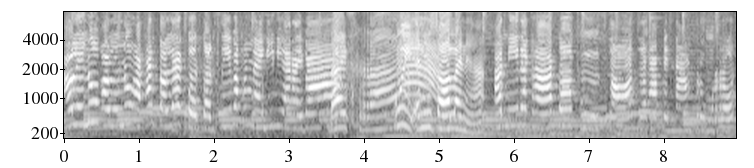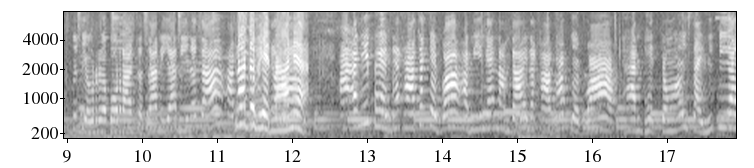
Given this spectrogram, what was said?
เอาเลยลูกเอาเลยลูกอะขั้นตอนแรกเปิดก่อนซิว่าข้างในนี้มีอะไรบ้าง ได้ครับ อุ้ยอันนี้ซอสอะไรเนี่ยฮะอันนี้นะคะก็คือซอสนะคะเป็นน้ำปรุงรสก๋วยเตี๋ยวเรือโบราณจัดจ้านในย่านนี้นะจ๊ะอัน่าจะเผ็ดนะเนี่ยอะอั นนี้เผ็ดนะคะ ถ้าเกิดว่าอันนี้แนะนำได้นะคะ ถ้าเกิดว่าทานเผ็ดน้อยใส่นิดเดียว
